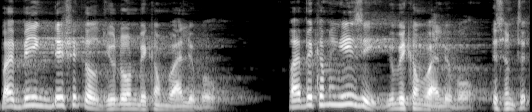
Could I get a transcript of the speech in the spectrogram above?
By being difficult, you don't become valuable. By becoming easy, you become valuable, isn't it?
